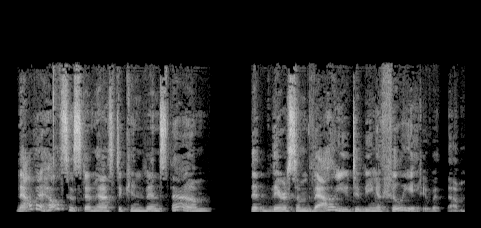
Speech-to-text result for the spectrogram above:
Now the health system has to convince them that there's some value to being affiliated with them.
